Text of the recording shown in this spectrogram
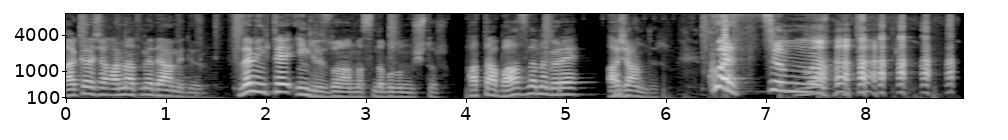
Arkadaşlar anlatmaya devam ediyorum. Fleming de İngiliz donanmasında bulunmuştur. Hatta bazılarına göre ajandır. Question mark.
